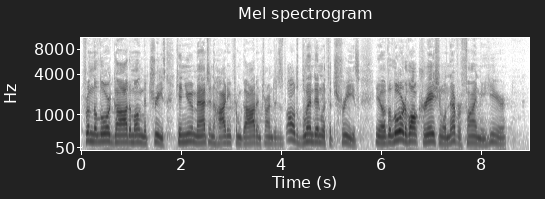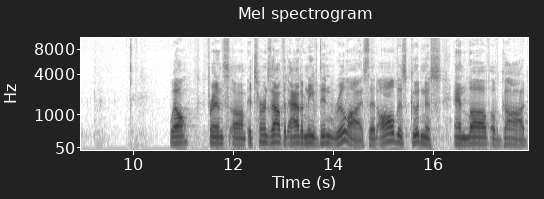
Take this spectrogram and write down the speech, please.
from the Lord God among the trees. Can you imagine hiding from God and trying to just, oh, just blend in with the trees? You know, the Lord of all creation will never find me here. Well, friends, um, it turns out that Adam and Eve didn't realize that all this goodness and love of God,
